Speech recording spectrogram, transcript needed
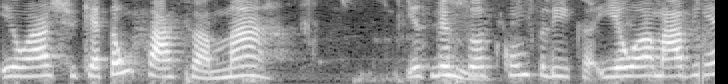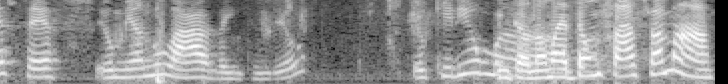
eu acho que é tão fácil amar e as pessoas hum. complicam. E eu amava em excesso, eu me anulava, entendeu? Eu queria uma. Então não é tão fácil amar.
